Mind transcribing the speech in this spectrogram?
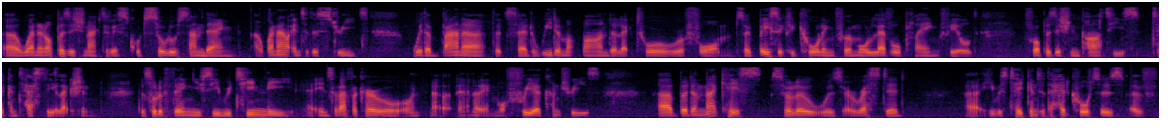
uh, when an opposition activist called Solo Sandeng uh, went out into the street with a banner that said, "We demand electoral reform." So basically, calling for a more level playing field for opposition parties to contest the election. The sort of thing you see routinely in South Africa or, in, in, more freer countries. Uh, but in that case, Solo was arrested. Uh, he was taken to the headquarters of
